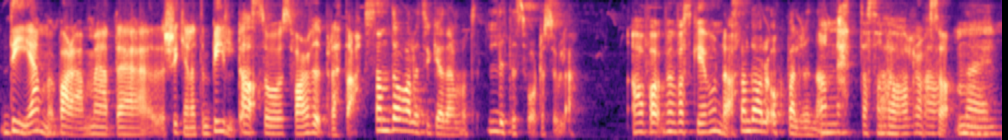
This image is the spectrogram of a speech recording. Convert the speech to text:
DM bara med, eh, skicka en liten bild Ja. så svarar vi på detta. Sandaler tycker jag däremot lite svårt att sula. Ja, vad, men vad skrev hon då? Sandaler och ballerina. Ja, nätta sandaler Ja, också. ja, nej.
